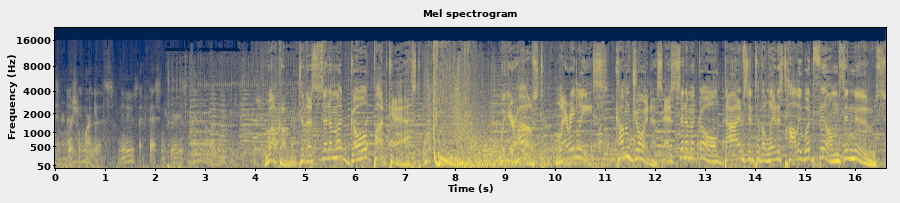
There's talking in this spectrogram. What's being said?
international markets. News that Fast and Furious 10 and 11 Welcome to the Cinema Gold Podcast with your host, Larry Leese. Come join us as Cinema Gold dives into the latest Hollywood films and news.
